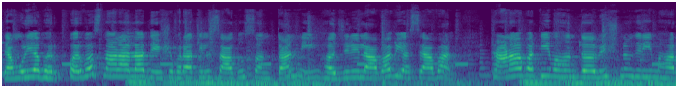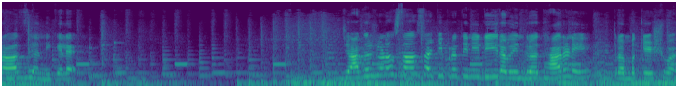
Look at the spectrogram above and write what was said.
त्यामुळे या भर- पर्वस्नानाला देशभरातील साधू संतांनी हजेरी लावावी असे आवाहन ठाणापती महंत विष्णुगिरी महाराज यांनी केले. जागर जनस्थानसाठी प्रतिनिधी रवींद्र धारणे त्र्यंबकेश्वर.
